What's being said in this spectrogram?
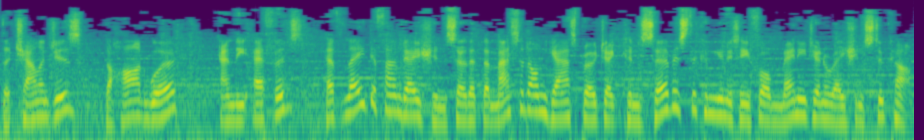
The challenges, the hard work, and the efforts have laid the foundation so that the Macedon Gas Project can service the community for many generations to come.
